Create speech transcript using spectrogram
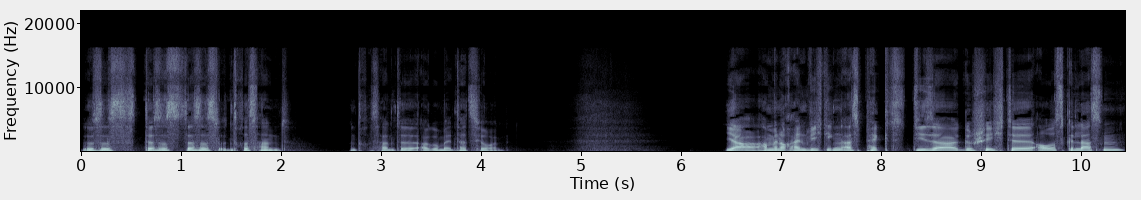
das ist, das ist, das ist interessant. Interessante Argumentation. Ja, haben wir noch einen wichtigen Aspekt dieser Geschichte ausgelassen?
